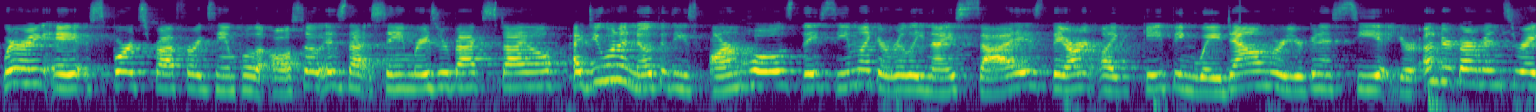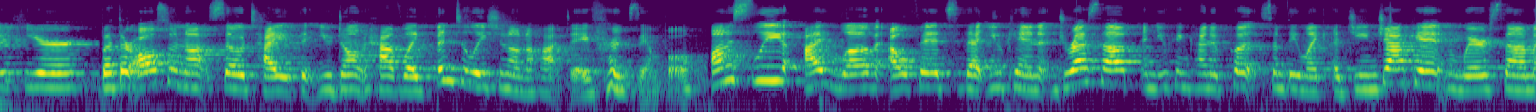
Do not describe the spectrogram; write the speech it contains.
wearing a sports bra, for example, that also is that same Racerback style. I do wanna note that these armholes, they seem like a really nice size. They aren't like gaping way down where you're gonna see your undergarments right here, but they're also not so tight that you don't have like ventilation on a hot day, for example. Honestly, I love outfits that you can dress up and you can kind of put something like a jean jacket and wear some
